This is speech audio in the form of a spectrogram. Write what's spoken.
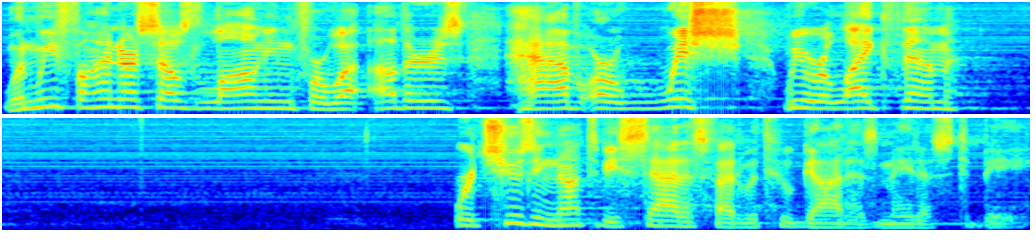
When we find ourselves longing for what others have or wish we were like them, we're choosing not to be satisfied with who God has made us to be.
